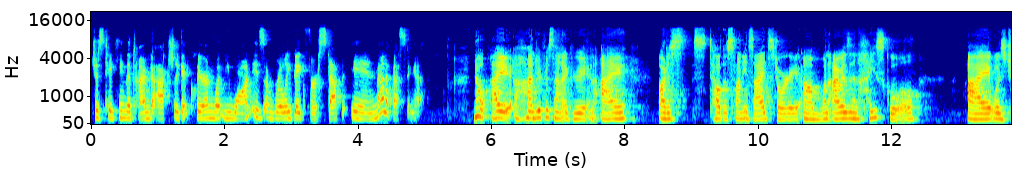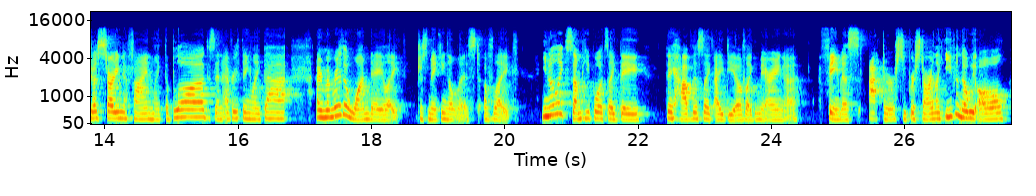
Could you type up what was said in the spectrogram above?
just taking the time to actually get clear on what you want is a really big first step in manifesting it. No, I 100% agree. And I, I'll just tell this funny side story. Um, when I was in high school, I was just starting to find like the blogs and everything like that. I remember the one day like just making a list of like, you know, like some people it's like they they have this like idea of like marrying a famous actor or superstar. And like even though we all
